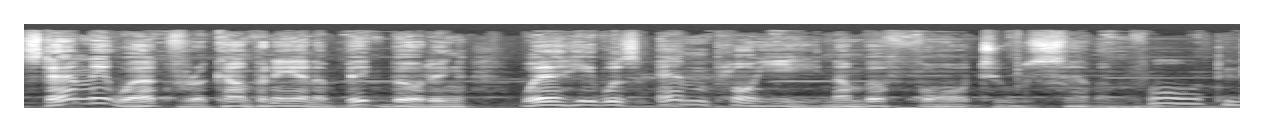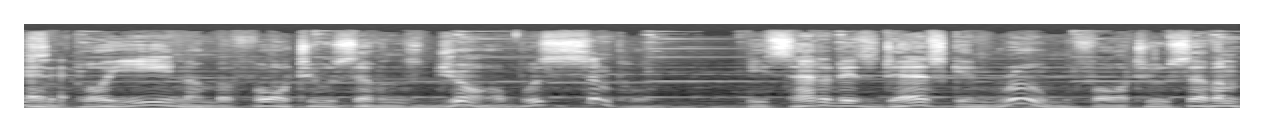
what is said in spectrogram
Stanley worked for a company in a big building where he was employee number 427. Employee number 427's job was simple. He sat at his desk in room 427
